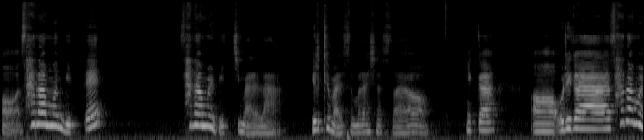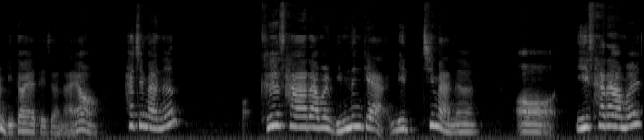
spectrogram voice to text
어, 사람은 믿되 사람을 믿지 말라. 이렇게 말씀을 하셨어요. 그러니까 어, 우리가 사람을 믿어야 되잖아요. 하지만은 어, 그 사람을 믿는 게 믿지만은 어, 이 사람을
